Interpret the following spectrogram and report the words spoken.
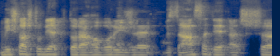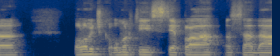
vyšla štúdia, ktorá hovorí, že v zásade až polovička umrtí z tepla sa dá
